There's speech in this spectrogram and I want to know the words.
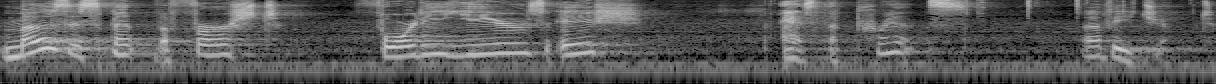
Moses spent the first 40 years ish as the prince of Egypt,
